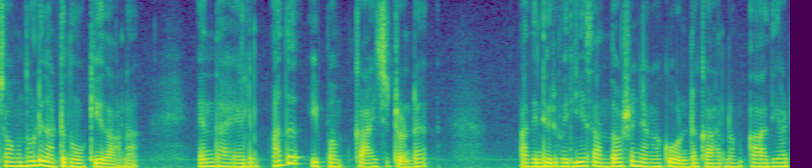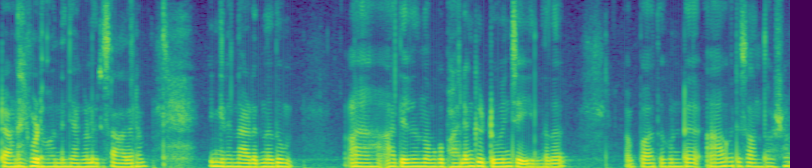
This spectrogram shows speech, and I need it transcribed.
ചുമന്നുള്ളി നട്ട് നോക്കിയതാണ്. എന്തായാലും അത് ഇപ്പം കായ്ച്ചിട്ടുണ്ട്. അതിന്റെ ഒരു വലിയ സന്തോഷം ഞങ്ങൾക്കും ഉണ്ട്. കാരണം ആദ്യമായിട്ടാണ് ഇവിടെ വന്ന് ഞങ്ങളൊരു സാധനം ഇങ്ങനെ നടന്നതും അതിൽ നിന്ന് നമുക്ക് ഫലം കിട്ടുകയും ചെയ്യുന്നത്. അപ്പോൾ അതുകൊണ്ട് ആ ഒരു സന്തോഷം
